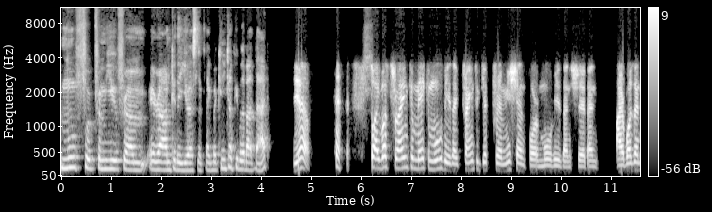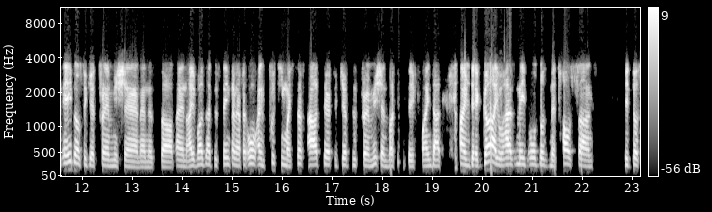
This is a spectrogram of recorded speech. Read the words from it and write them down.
move from you from Iran to the US looked like. But can you tell people about that? Yeah. so I was trying to make movies, like trying to get permission for movies and shit. And I wasn't able to get permission and stuff. And I was at the same time after, oh, I'm putting myself out there to get this permission. But if they find out I'm the guy who has made all those metal songs with those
